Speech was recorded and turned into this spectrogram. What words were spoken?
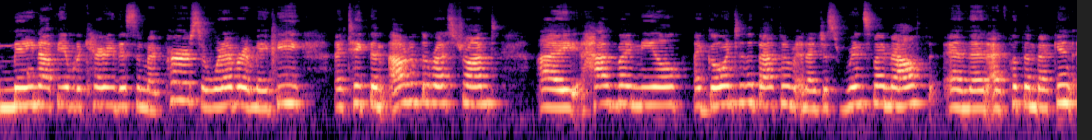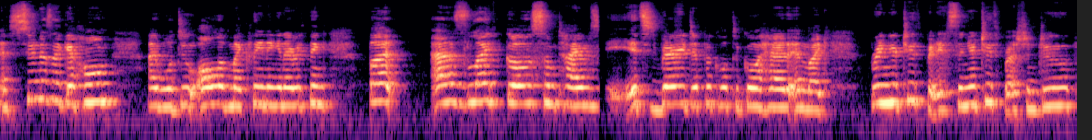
may not be able to carry this in my purse or whatever it may be, I take them out of the restaurant, I have my meal, I go into the bathroom and I just rinse my mouth and then I put them back in. As soon as I get home, I will do all of my cleaning and everything. But as life goes, sometimes it's very difficult to go ahead and like bring your toothpaste and your toothbrush and do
